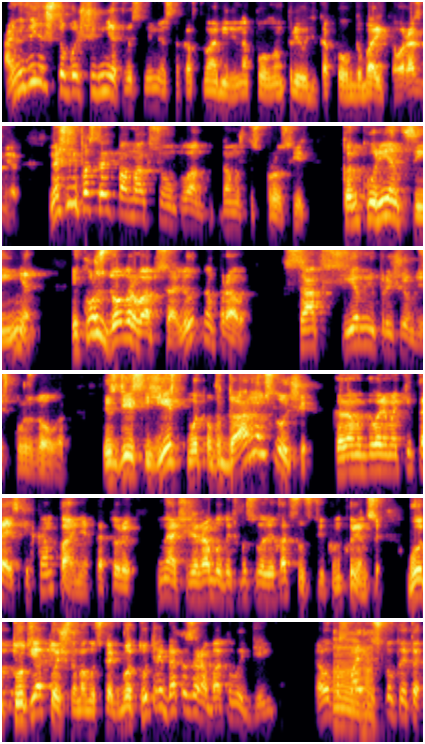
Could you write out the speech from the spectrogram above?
Они видят, что больше нет восьмиместных автомобилей на полном приводе такого габаритного размера. Значит, они поставят по максимуму планку, потому что спрос есть. Конкуренции нет. И курс доллара, вы абсолютно правы, совсем ни при чем здесь курс доллара. Здесь есть, вот в данном случае, когда мы говорим о китайских компаниях, которые начали работать в условиях отсутствия конкуренции, вот тут я точно могу сказать, вот тут ребята зарабатывают деньги. А вы посмотрите, mm-hmm. сколько это,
